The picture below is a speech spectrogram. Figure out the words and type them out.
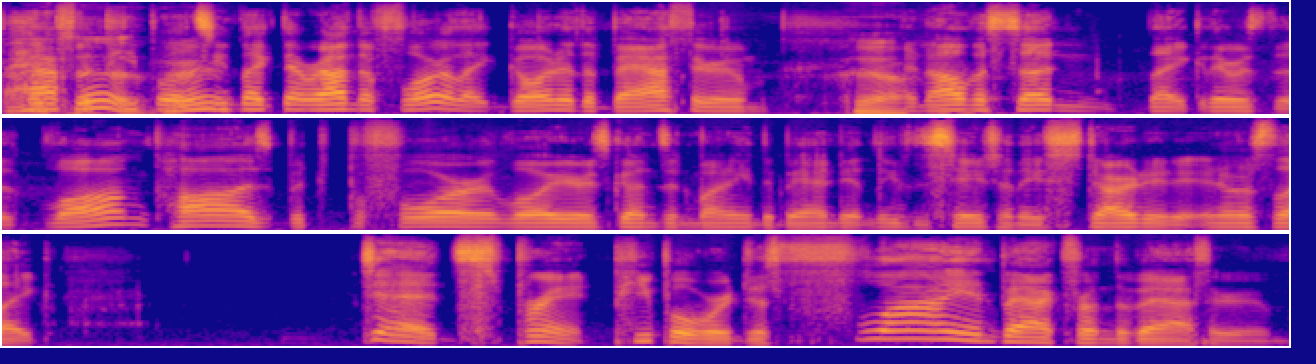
half That's the it, people it seemed like they were on the floor like going to the bathroom yeah and all of a sudden, like there was the long pause, but before Lawyers, Guns, and Money, the band didn't leave the stage, and they started it, and it was like dead sprint. People were just flying back from the bathroom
